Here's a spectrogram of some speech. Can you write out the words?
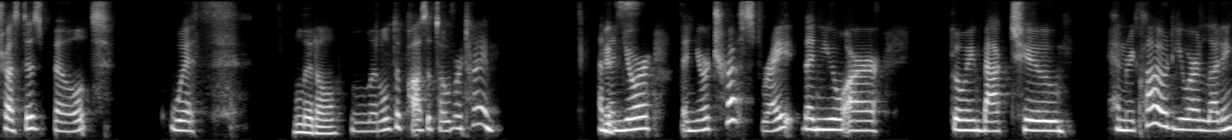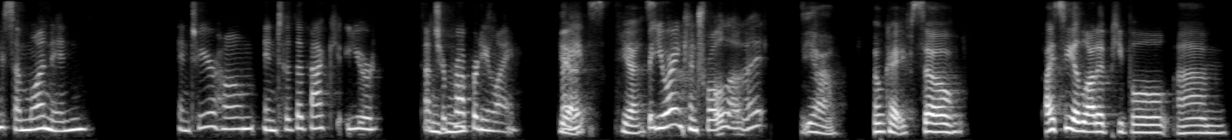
trust is built with Little. little deposits over time. And then your then your trust, right? Then you are going back to Henry Cloud, you are letting someone in into your home, into the back your that's Mhm. your property line, right? Yes. Yes. but you are in control of it. Yeah. Okay. So I see a lot of people um,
